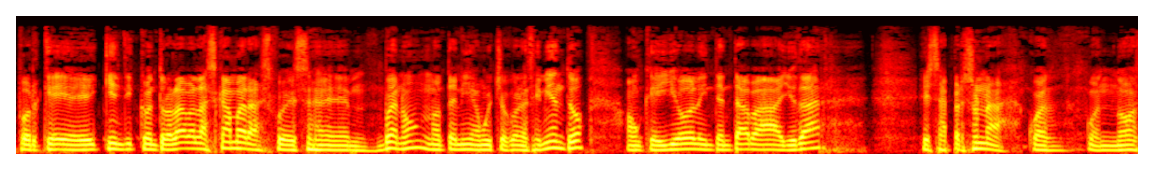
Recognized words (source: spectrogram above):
porque quien controlaba las cámaras, pues eh, bueno, no tenía mucho conocimiento, aunque yo le intentaba ayudar, esa persona cuando, no,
